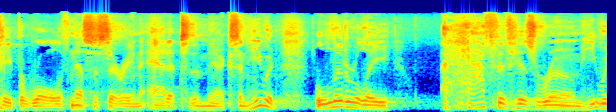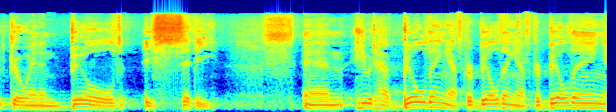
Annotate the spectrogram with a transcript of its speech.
paper roll if necessary and add it to the mix, and he would literally half of his room he would go in and build a city and he would have building after building after building,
